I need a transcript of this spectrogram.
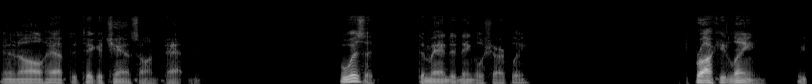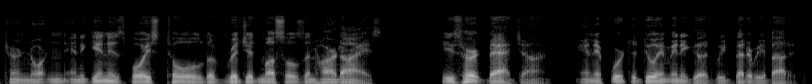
and I'll have to take a chance on Patten." "Who is it?" demanded Engle sharply. "It's Brocky Lane," returned Norton, and again his voice told of rigid muscles and hard eyes. "He's hurt bad, John, and if we're to do him any good we'd better be about it."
